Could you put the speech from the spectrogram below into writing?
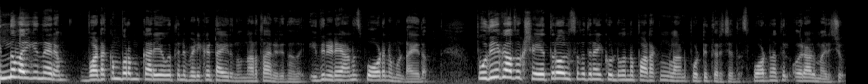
ഇന്ന് വൈകുന്നേരം വടക്കംപുറം കരയോഗത്തിന് വെടിക്കെട്ടായിരുന്നു നടത്താനിരുന്നത്. ഇതിനിടെയാണ് സ്ഫോടനമുണ്ടായത്. പുതിയകാവ് ക്ഷേത്രോത്സവത്തിനായി കൊണ്ടുവന്ന പടക്കങ്ങളാണ് പൊട്ടിത്തെറിച്ചത്. സ്ഫോടനത്തിൽ ഒരാൾ മരിച്ചു.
